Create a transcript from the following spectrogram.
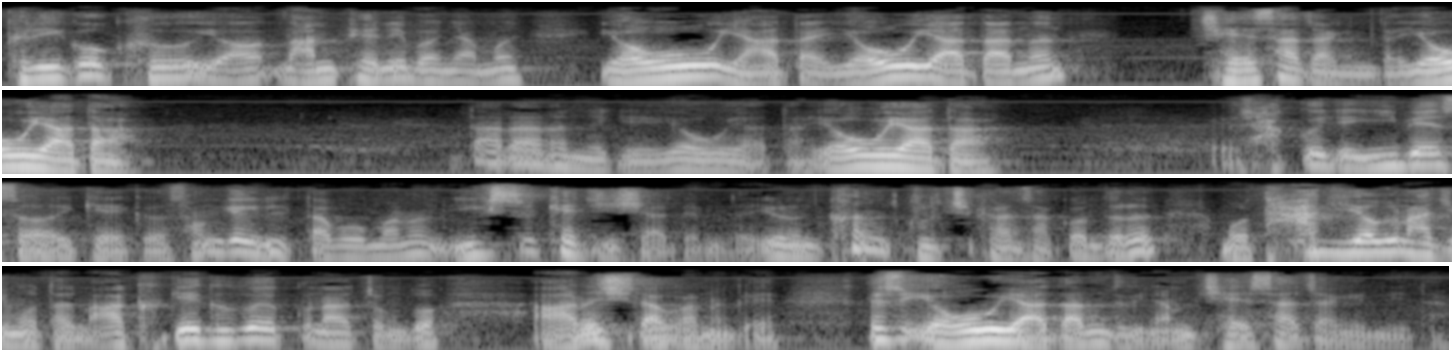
그리고 그 여, 남편이 뭐냐면 여우야다. 여우야다는 제사장입니다. 여우야다. 따라하는 얘기예요. 여우야다. 여우야다. 자꾸 이제 입에서 이렇게 그 성경 읽다 보면은 익숙해지셔야 됩니다. 이런 큰 굵직한 사건들은 뭐 다 기억은 하지 못하지만 아 그게 그거였구나 정도 알으시라고 하는 거예요. 그래서 여우야다는 누구냐면 제사장입니다.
